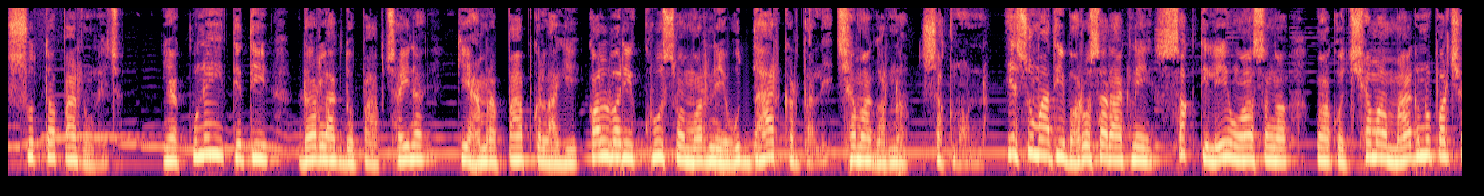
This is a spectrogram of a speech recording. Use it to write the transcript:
शुद्ध पार्नुहुनेछ। यहाँ कुनै त्यति डरलाग्दो पाप छैन। कि हाम्रा पापको लागि कलवरी क्रुसमा मर्ने उद्धारकर्ताले क्षमा गर्न सक्नुहुन्न। यसुमाथि भरोसा राख्ने शक्तिले उहाँसँग उहाँको क्षमा माग्नु पर्छ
